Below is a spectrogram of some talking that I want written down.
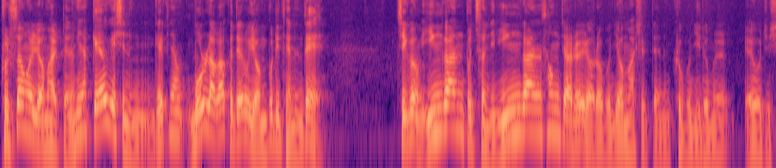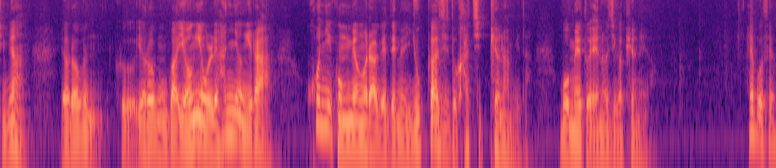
불성을 염할 때는 그냥 깨어 계시는 게 그냥 몰라가 그대로 연불이 되는데 지금 인간 부처님, 인간 성자를 여러분 염하실 때는 그분 이름을 외워주시면 여러분 그 여러분과 영이 원래 한 영이라 혼이 공명을 하게 되면 육까지도 같이 변합니다. 몸에도 에너지가 변해요. 해보세요.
